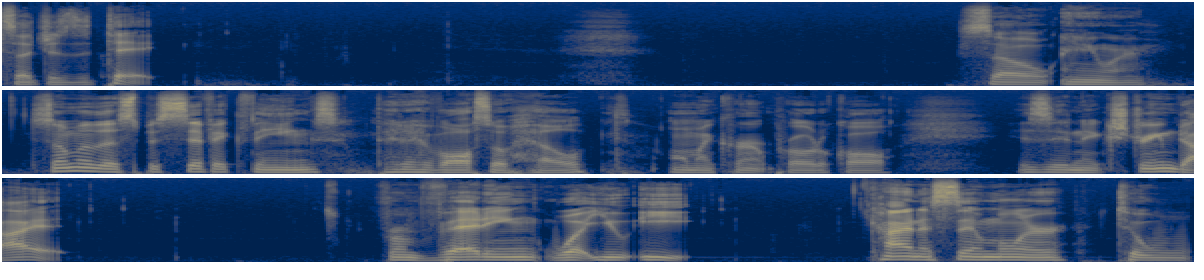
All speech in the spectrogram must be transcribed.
such as a tick. So, anyway, some of the specific things that have also helped on my current protocol is an extreme diet from vetting what you eat. Kind of similar to,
